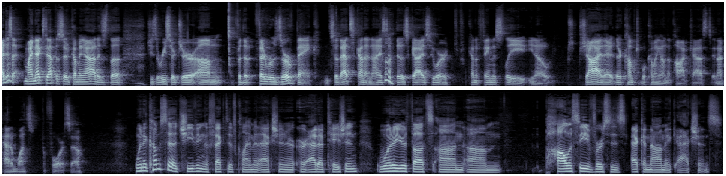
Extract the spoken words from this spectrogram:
I just my next episode coming out is the she's a researcher um, for the Federal Reserve Bank, and so that's kind of nice huh. that those guys who are kind of famously, you know, shy, they're they're comfortable coming on the podcast, and I've had them once before. So, when it comes to achieving effective climate action or, or adaptation, what are your thoughts on um, policy versus economic actions?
